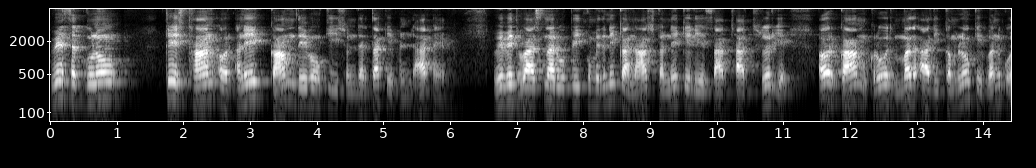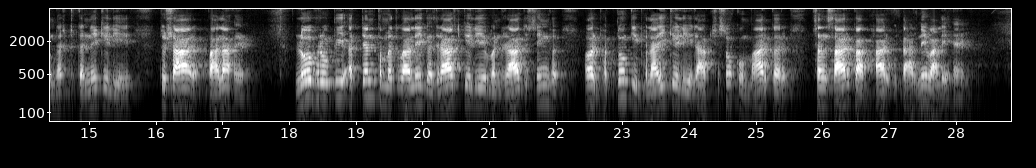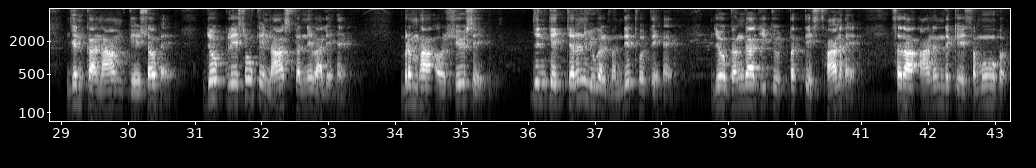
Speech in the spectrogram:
वे सद्गुणों के स्थान और अनेक कामदेवों की सुंदरता के भंडार हैं। विविध वासना रूपी कुमिदनी का नाश करने के लिए साक्षात सूर्य और काम, क्रोध, मद आदि कमलों के वन को नष्ट करने के लिए तुषार पाला है। लोभ रूपी अत्यंत मत वाले गजराज के लिए वनराज सिंह और भक्तों की भलाई के लिए राक्षसों को मारकर संसार का भार उतारने वाले हैं। जिनका नाम केशव है जो क्लेशों के नाश करने वाले हैं। ब्रह्मा और शिव से जिनके चरण युगल बंदित होते हैं, जो गंगा जी की उत्पत्ति स्थान है, सदा आनंद के समूह,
